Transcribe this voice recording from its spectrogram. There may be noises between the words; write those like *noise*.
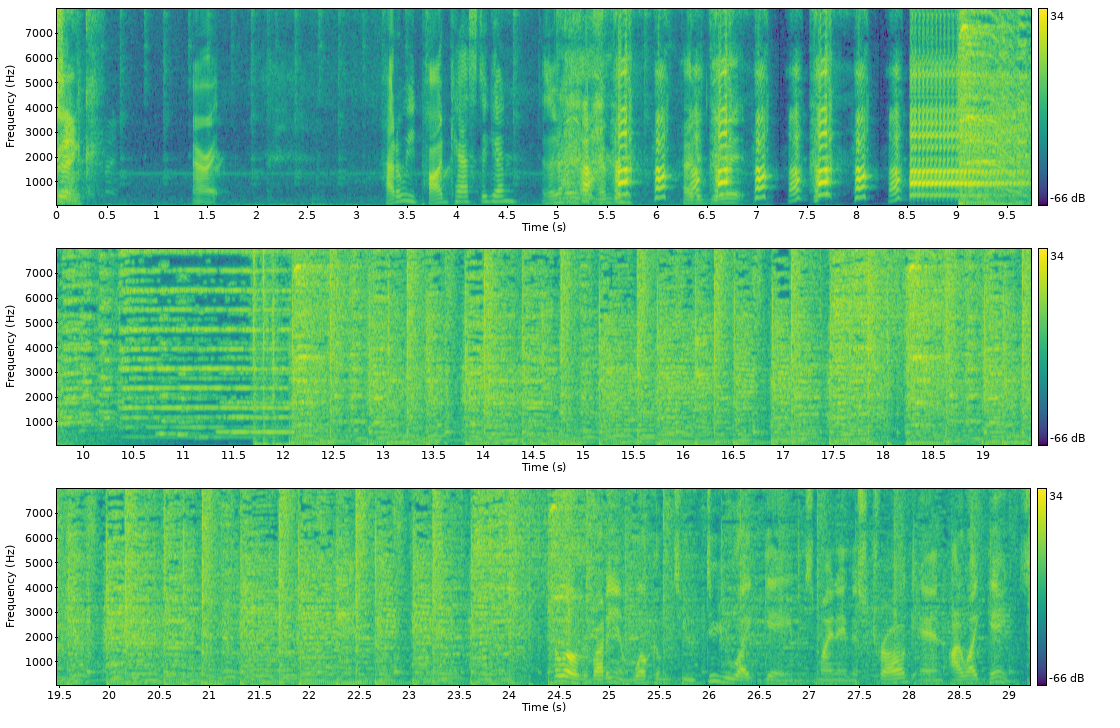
Sync. All right. How do we podcast again? Does anybody *laughs* remember how to do it? Hello, everybody, and welcome to Do You Like Games? My name is Trog, and I like games.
